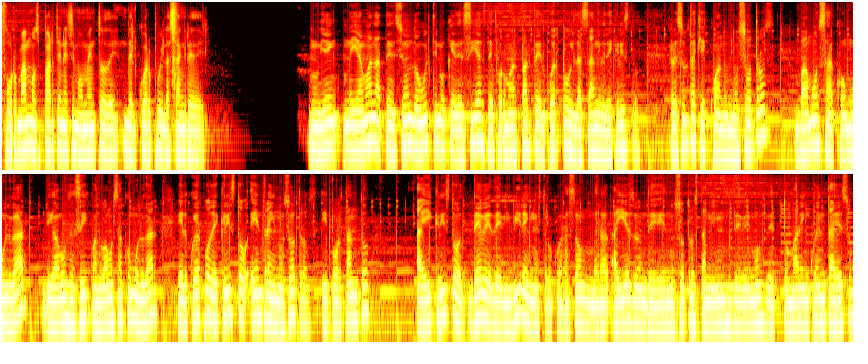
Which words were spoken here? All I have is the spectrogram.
formamos parte en ese momento del cuerpo y la sangre de Él. Muy bien, me llama la atención lo último que decías de formar parte del cuerpo y la sangre de Cristo. Resulta que cuando nosotros vamos a comulgar, digamos así, cuando vamos a comulgar, el cuerpo de Cristo entra en nosotros y por tanto ahí Cristo debe de vivir en nuestro corazón, ¿verdad? Ahí es donde nosotros también debemos de tomar en cuenta eso,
